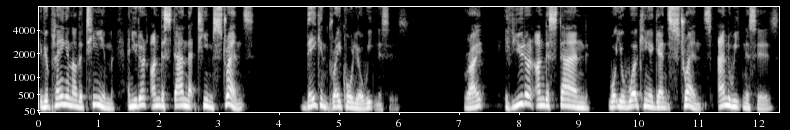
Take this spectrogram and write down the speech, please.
if you're playing another team and you don't understand that team's strengths, they can break all your weaknesses. Right? If you don't understand what you're working against strengths and weaknesses,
